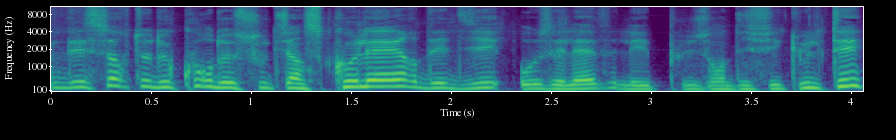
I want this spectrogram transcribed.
Des sortes de cours de soutien scolaire dédiés aux élèves les plus en difficulté.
